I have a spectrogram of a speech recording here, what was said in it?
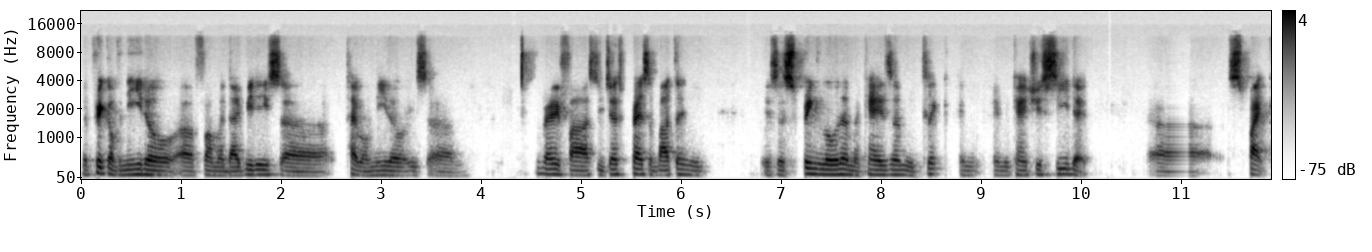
the prick of needle uh, from a diabetes uh, type of needle is um, very fast. You just press a button, it's a spring-loaded mechanism, you click and, and we can actually see that uh, spike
